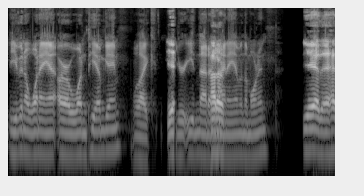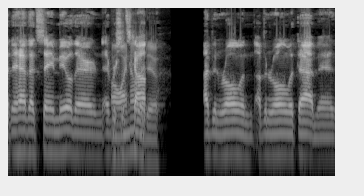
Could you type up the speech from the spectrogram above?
Even a one a.m. or a one p.m. game, like Yeah. you're eating that at nine a.m. in the morning. Yeah, they have, they have that same meal there, and ever Oh, since college. I've been rolling. I've been rolling with that, man.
